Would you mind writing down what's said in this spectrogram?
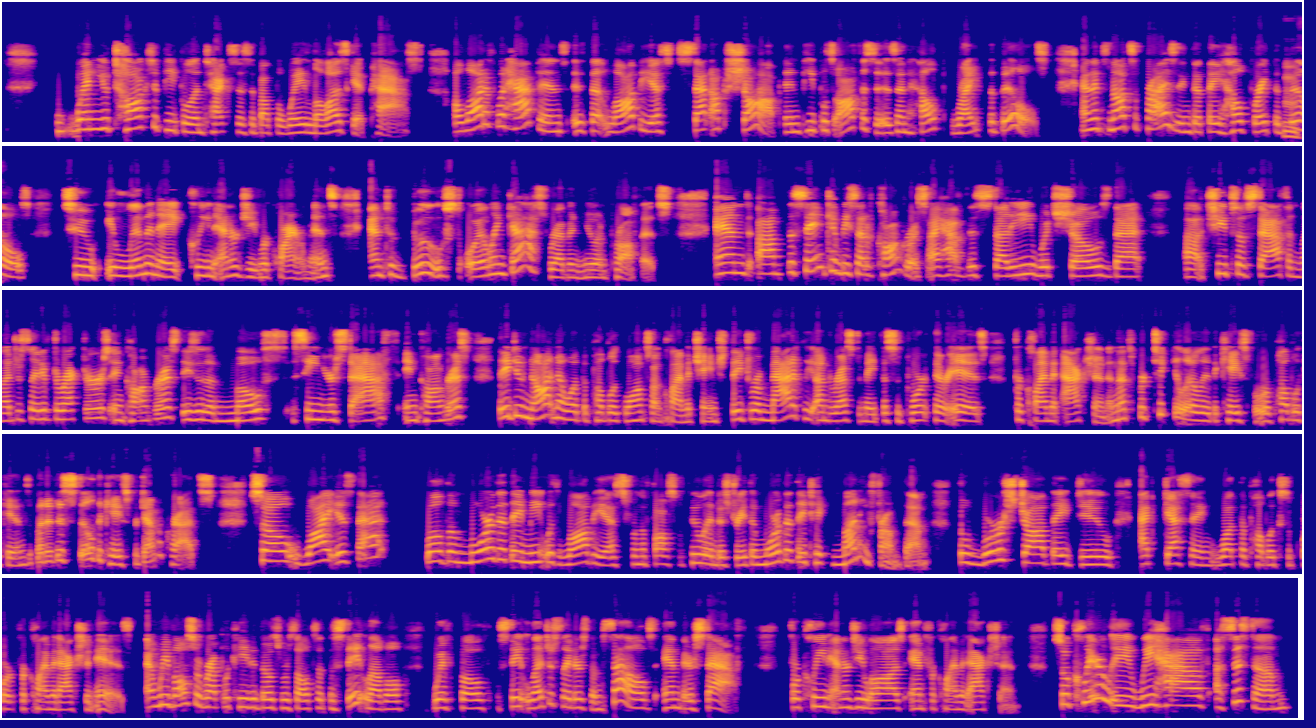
when you talk to people in Texas about the way laws get passed, a lot of what happens is that lobbyists set up shop in people's offices and help write the bills. And it's not surprising that they help write the mm. bills to eliminate clean energy requirements and to boost oil and gas revenue and profits. And um, the same can be said of Congress. I have this study which shows that uh, chiefs of staff and legislative directors in Congress. These are the most senior staff in Congress. They do not know what the public wants on climate change. They dramatically underestimate the support there is for climate action. And that's particularly the case for Republicans, but it is still the case for Democrats. So, why is that? Well, the more that they meet with lobbyists from the fossil fuel industry, the more that they take money from them, the worse job they do at guessing what the public support for climate action is. And we've also replicated those results at the state level with both state legislators themselves and their staff for clean energy laws and for climate action. So clearly, we have a system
